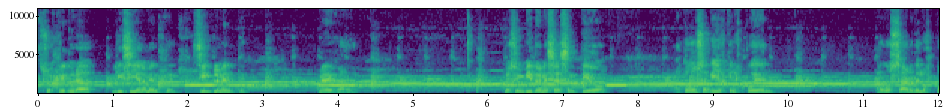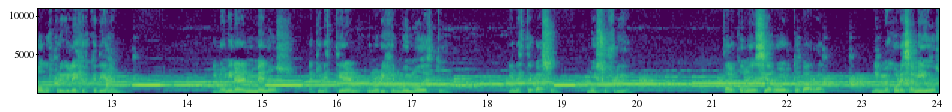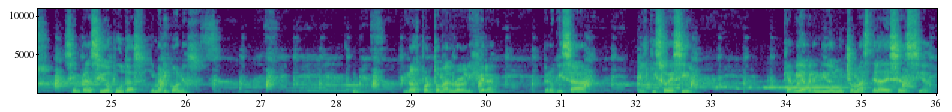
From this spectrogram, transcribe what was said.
Su escritura, lisa y llanamente, simplemente, me desgarra. Los invito en ese sentido a todos aquellos quienes pueden a gozar de los pocos privilegios que tienen y no mirar en menos a quienes tienen un origen muy modesto y en este caso muy sufrido. Tal como decía Roberto Parra, mis mejores amigos siempre han sido putas y maricones. No es por tomarlo a la ligera, pero quizá él quiso decir que había aprendido mucho más de la decencia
